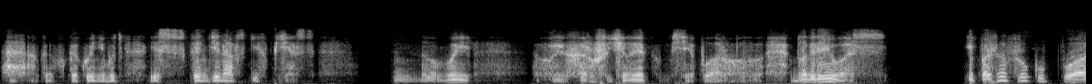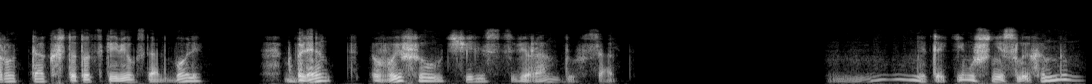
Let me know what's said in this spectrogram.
как в какой-нибудь из скандинавских пьес. Но вы... вы хороший человек, мсье Пуаро. Благодарю вас. И, пожав руку Пуаро так, что тот скривился от боли, Блент вышел через веранду в сад. Не таким уж неслыханным,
